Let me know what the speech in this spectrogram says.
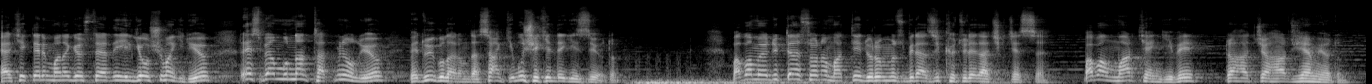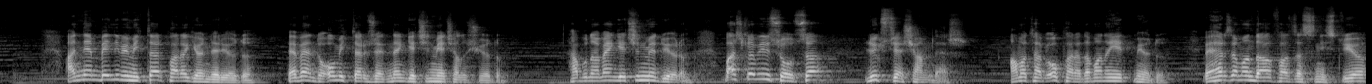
Erkeklerin bana gösterdiği ilgi hoşuma gidiyor. Resmen bundan tatmin oluyor ve duygularımı da sanki bu şekilde gizliyordum. Babam öldükten sonra maddi durumumuz birazcık kötüledi açıkçası. Babam varken gibi rahatça harcayamıyordum. Annem belli bir miktar para gönderiyordu ve ben de o miktar üzerinden geçinmeye çalışıyordum. Ha buna ben geçinme diyorum. Başka birisi olsa lüks yaşam der. Ama tabii o para da bana yetmiyordu. Ve her zaman daha fazlasını istiyor,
